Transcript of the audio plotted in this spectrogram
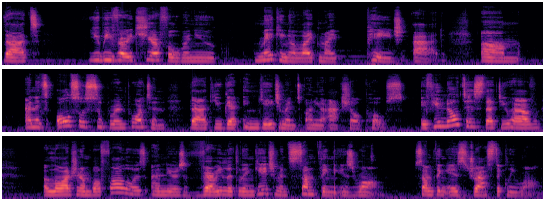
that you be very careful when you making a like my page ad. Um, and it's also super important that you get engagement on your actual posts. If you notice that you have a large number of followers and there's very little engagement, something is wrong. Something is drastically wrong.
